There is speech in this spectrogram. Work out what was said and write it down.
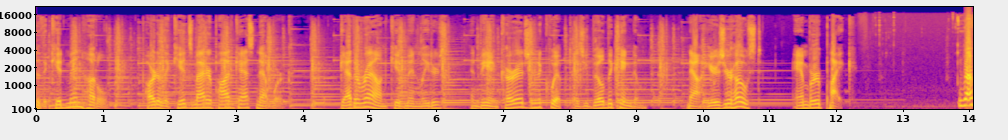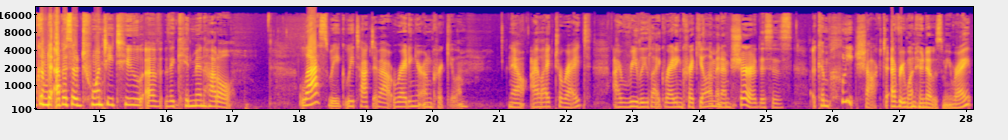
to the Kidmin Huddle, part of the Kids Matter Podcast Network. Gather round, Kidmin leaders, and be encouraged and equipped as you build the kingdom. Now, here's your host, Amber Pike. Welcome to episode 22 of the Kidmin Huddle. Last week, we talked about writing your own curriculum. Now, I like to write. I really like writing curriculum, and I'm sure this is a complete shock to everyone who knows me, right?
